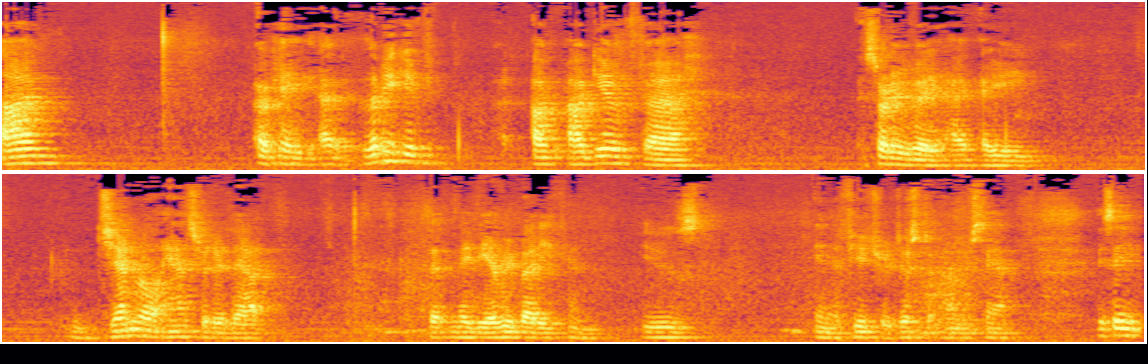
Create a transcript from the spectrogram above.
one. Um, okay, uh, let me give. I'll, I'll give uh, sort of a, a, general answer to that that maybe everybody can use in the future just to understand. You see,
